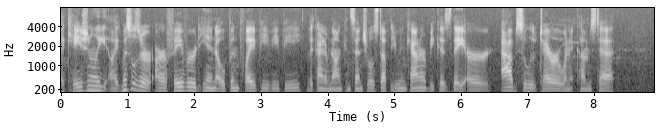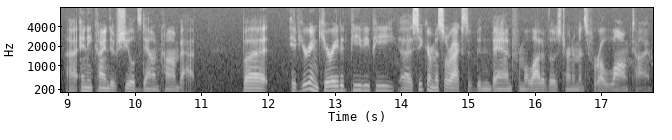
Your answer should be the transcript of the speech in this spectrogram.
occasionally like missiles are, are favored in open play PvP, the kind of non-consensual stuff that you encounter because they are absolute terror when it comes to uh, any kind of shields down combat. But if you're in curated PvP, uh, Seeker missile racks have been banned from a lot of those tournaments for a long time.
